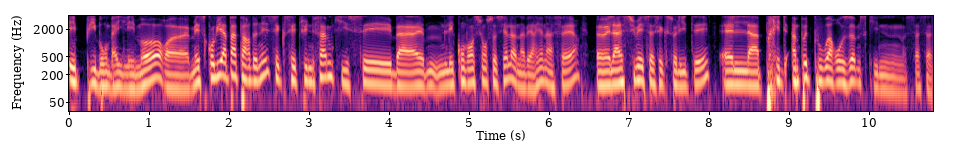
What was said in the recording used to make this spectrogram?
Et puis, bon, bah, il est mort. euh, mais ce qu'on lui a pas pardonné, c'est que c'est une femme qui s'est, bah, les conventions sociales, elle n'avait rien à faire. Elle a assumé sa sexualité. Elle a pris un peu de pouvoir aux hommes, ce qui, ça, ça,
